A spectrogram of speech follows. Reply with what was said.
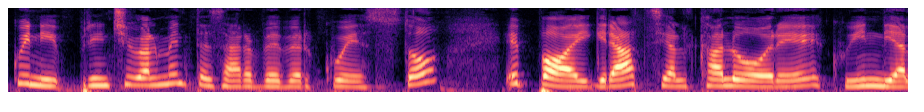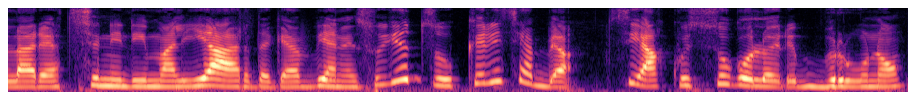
Quindi principalmente serve per questo e poi grazie al calore, quindi alla reazione di Maillard che avviene sugli zuccheri, si, abbia- si ha questo colore bruno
